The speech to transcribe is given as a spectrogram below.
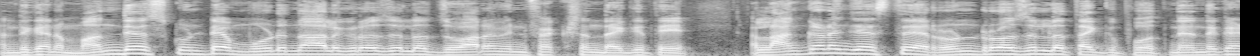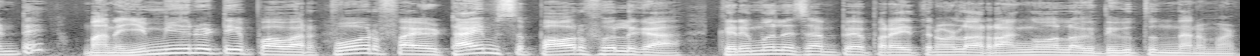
అందుకని మందేసుకుంటే మూడు నాలుగు రోజుల్లో జ్వరం ఇన్ఫెక్షన్ తగ్గితే లంకనం చేస్తే రెండు రోజుల్లో తగ్గిపోతుంది. ఎందుకంటే మన immunity power four five times పవర్ఫుల్గా క్రిములు చంపే ప్రయత్నంలో రంగంలోకి దిగుతుందనమాట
